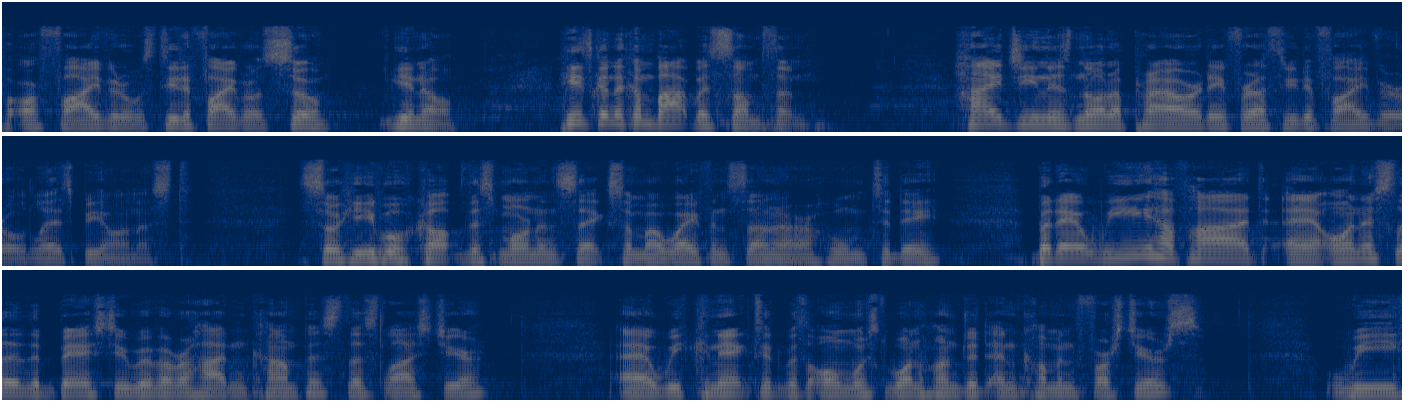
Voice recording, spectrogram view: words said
or five year olds, three to five year olds. So, you know, he's going to come back with something. Hygiene is not a priority for a three to five year old, let's be honest. So he woke up this morning sick, so my wife and son are home today. But uh, we have had, uh, honestly, the best year we've ever had in campus this last year. Uh, we connected with almost 100 incoming first years. We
